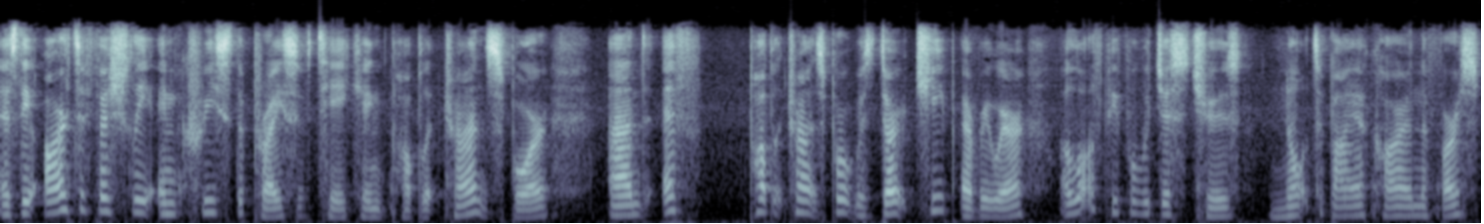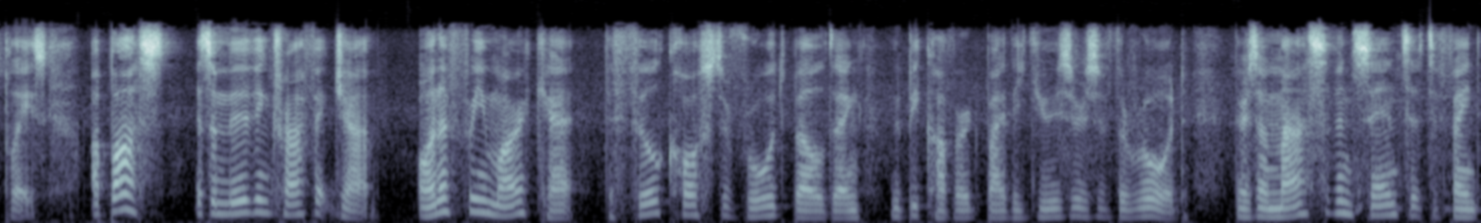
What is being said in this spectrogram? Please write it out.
is they artificially increase the price of taking public transport and if public transport was dirt cheap everywhere, a lot of people would just choose not to buy a car in the first place. A bus is a moving traffic jam. On a free market, the full cost of road building would be covered by the users of the road. There's a massive incentive to find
